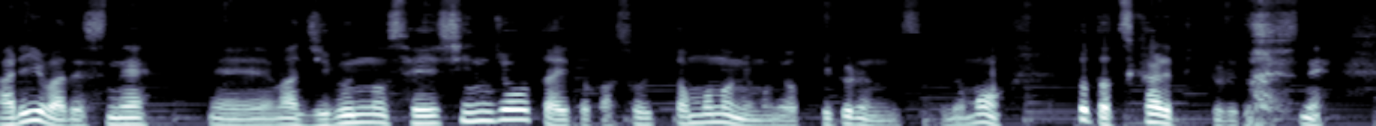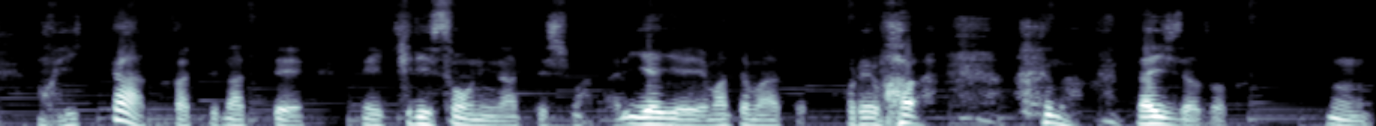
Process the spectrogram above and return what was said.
あるいはですね、えー、まあ、自分の精神状態とかそういったものにも寄ってくるんですけども、ちょっと疲れてくるとですね、もういっかとかってなって、えー、切りそうになってしまったり、いやいやいや、待て待て、これは あの、大事だぞと。うん。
